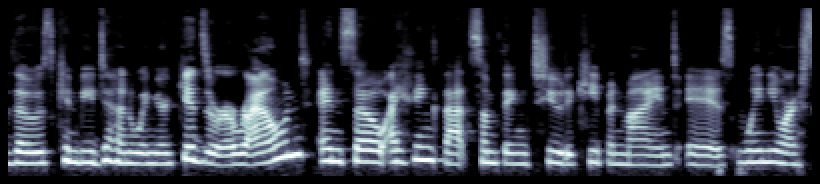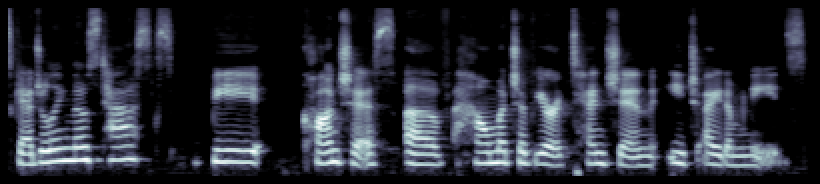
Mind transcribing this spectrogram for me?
those can be done when your kids are around. And so, I think that's something too to keep in mind is when you are scheduling those tasks, be conscious of how much of your attention each item needs.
